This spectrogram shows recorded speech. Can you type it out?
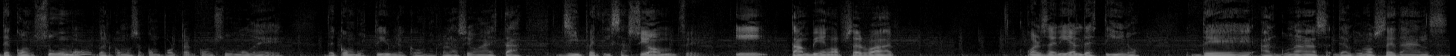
de consumo, ver cómo se comporta el consumo de, de combustible con relación a esta jipetización Sí. y también observar cuál sería el destino de algunas de algunos sedans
